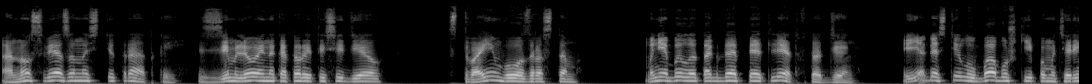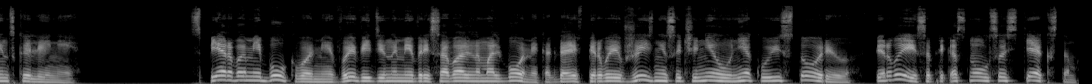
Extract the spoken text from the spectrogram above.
Оно связано с тетрадкой, с землей, на которой ты сидел, с твоим возрастом. Мне было тогда пять лет в тот день, и я гостил у бабушки по материнской линии. С первыми буквами, выведенными в рисовальном альбоме, когда я впервые в жизни сочинил некую историю, впервые соприкоснулся с текстом,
